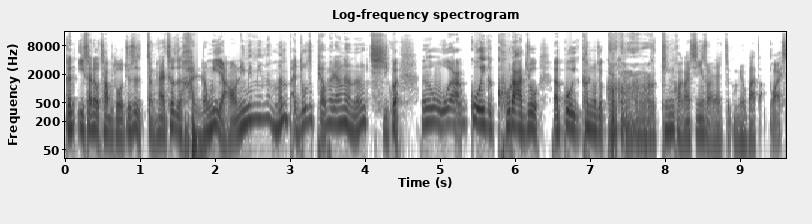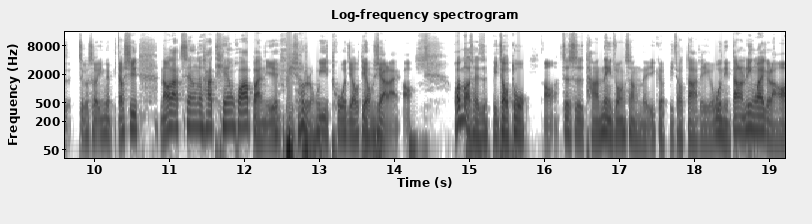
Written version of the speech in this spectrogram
跟 E 三六差不多，就是整台车子很容易啊，哈，你明明那门板都是漂漂亮亮的，那奇怪，呃，我要过一个窟啦就呃过一个坑洞就哐哐哐哐，款款新甩下，这个没有办法，不好意思，这个车因为比较新，然后它相当于它天花板也比较容易脱胶掉下来啊。环保材质比较多啊，这是它内装上的一个比较大的一个问题。当然，另外一个了啊，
